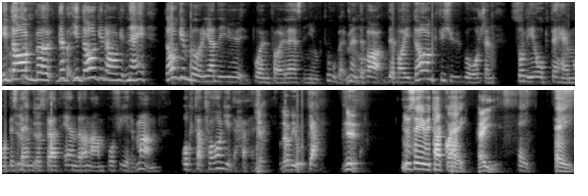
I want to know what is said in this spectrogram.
Idag, bör, det, idag, idag, nej, dagen började ju på en föreläsning i oktober. Men det, Ja. var, det var idag för 20 år sedan som vi åkte hem och bestämde oss för att ändra namn på firman och ta tag i det här. Ja, det har vi gjort. Ja. Nu, Nu säger vi tack och hej. hej! Hej. Hej.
